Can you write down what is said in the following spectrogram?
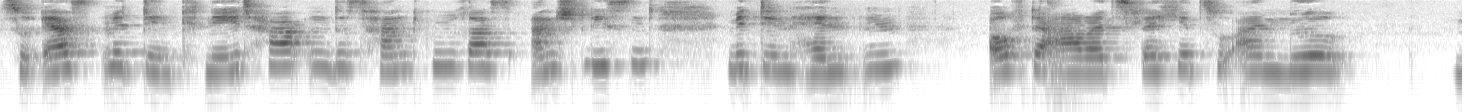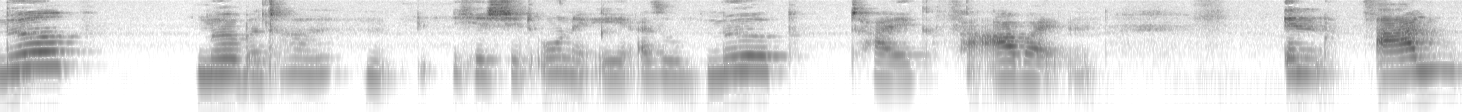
Zuerst mit den Knethaken des Handrührers, anschließend mit den Händen auf der Arbeitsfläche zu einem Mürb, Mürb Mürbeteig. hier steht ohne E, also Mürbteig verarbeiten. In Alu,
